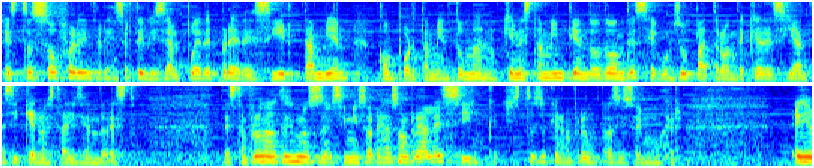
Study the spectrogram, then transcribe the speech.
este software de inteligencia artificial puede predecir también comportamiento humano, quién está mintiendo dónde según su patrón de qué decía antes y quién no está diciendo esto. Están preguntando si mis orejas son reales. Sí, qué chistoso que no han preguntado si soy mujer. Eh,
